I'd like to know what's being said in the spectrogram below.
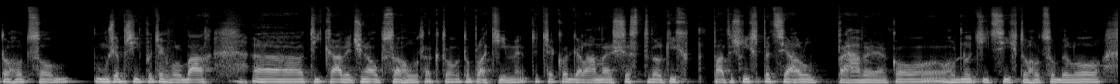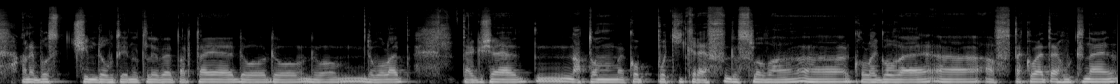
toho, co může přijít po těch volbách, eh, týká většina obsahu, tak to, to platíme. Teď jako děláme šest velkých pátečních speciálů právě jako hodnotících toho, co bylo, anebo s čím jdou ty jednotlivé partaje do, do, do, do voleb. Takže na tom jako potí krev doslova eh, kolegové eh, a v takové té hutné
